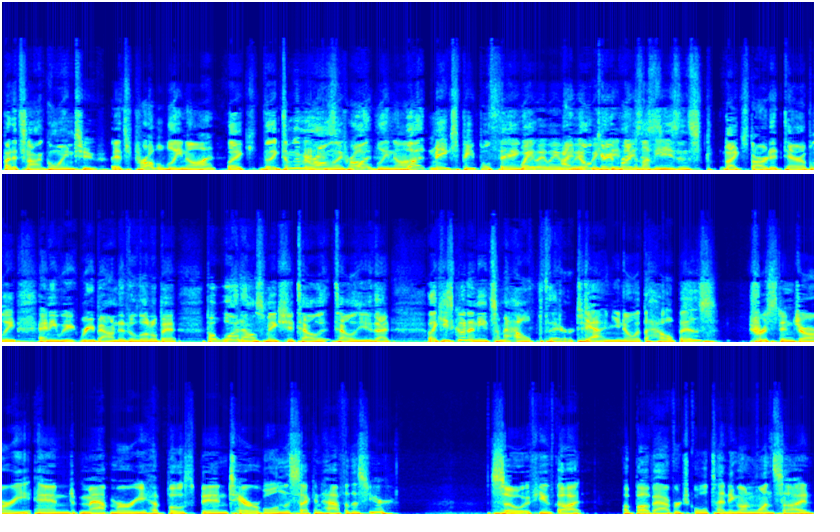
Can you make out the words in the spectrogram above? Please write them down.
but it's not going to. it's probably not. Like, like don't get me wrong. It's like, probably what, not. What makes people think? Wait, wait, wait, I wait, know Carey Price's season's like started terribly, and he re- rebounded a little bit. But what else makes you tell tell you that? Like, he's going to need some help there. Too. Yeah, and you know what the help is? Tristan Jarry and Matt Murray have both been terrible in the second half of this year. So if you've got above average goaltending on one side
